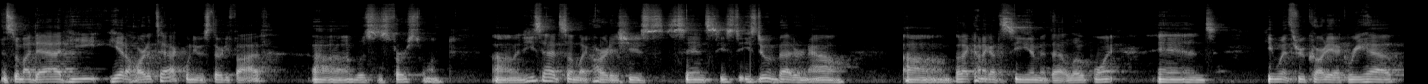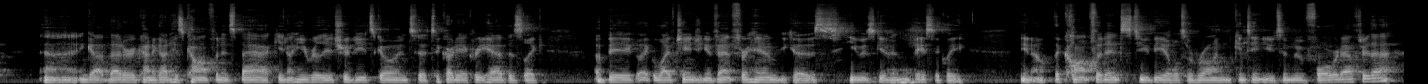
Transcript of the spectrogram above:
and so my dad, he he had a heart attack when he was 35, uh, was his first one, um, and he's had some like heart issues since. He's he's doing better now, um, but I kind of got to see him at that low point, and he went through cardiac rehab uh, and got better. Kind of got his confidence back. You know, he really attributes going to, to cardiac rehab as like a big like life changing event for him because he was given basically, you know, the confidence to be able to run continue to move forward after that.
